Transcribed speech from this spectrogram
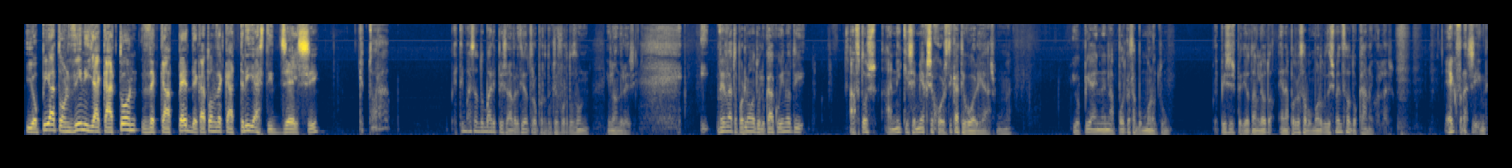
Η οποία τον δίνει για 115-113 στην Chelsea και τώρα ετοιμάζεται να τον πάρει πίσω, να βρεθεί ο τρόπος να τον ξεφορτωθούν οι Λονδρέζοι. Βέβαια το πρόβλημα του Λουκάκου είναι ότι αυτός ανήκει σε μια ξεχωριστή κατηγορία, ας πούμε, η οποία είναι ένα podcast από μόνο του. Επίσης, παιδιά, όταν λέω το ένα podcast από μόνο του, δεν σημαίνει ότι θα το κάνω κιόλας. Έκφραση είναι.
